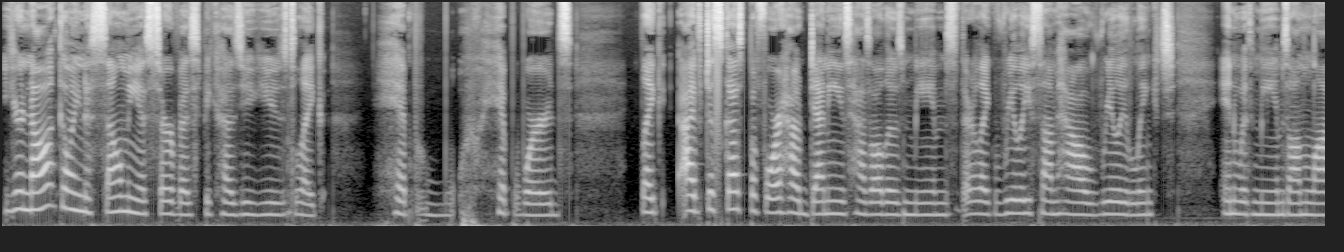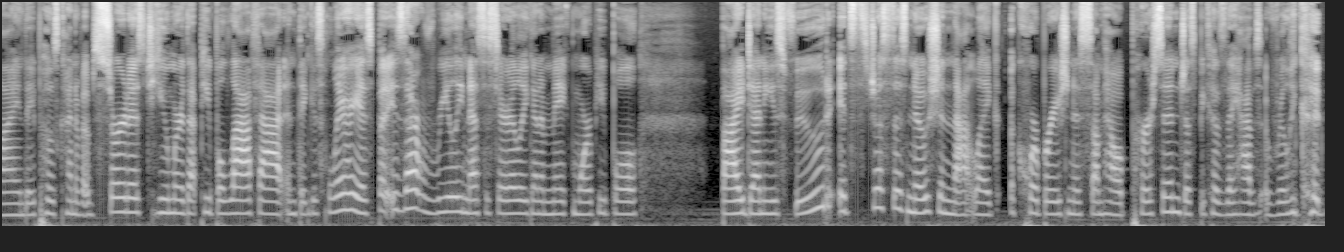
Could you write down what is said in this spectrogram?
you're not going to sell me a service because you used like hip hip words. Like I've discussed before how Denny's has all those memes. They're like really somehow really linked in with memes online. They post kind of absurdist humor that people laugh at and think is hilarious, but is that really necessarily going to make more people buy Denny's food. It's just this notion that like a corporation is somehow a person just because they have a really good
